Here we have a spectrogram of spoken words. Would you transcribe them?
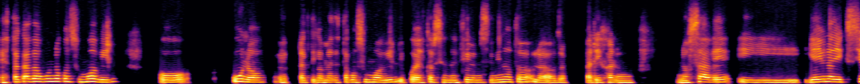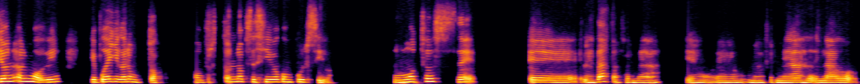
está cada uno con su móvil o uno eh, prácticamente está con su móvil y puede estar siendo infiel en ese minuto, la otra pareja no, no sabe y, y hay una adicción al móvil que puede llegar a un TOC, a un trastorno obsesivo compulsivo. muchos se, les da esta enfermedad que es una enfermedad del lado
